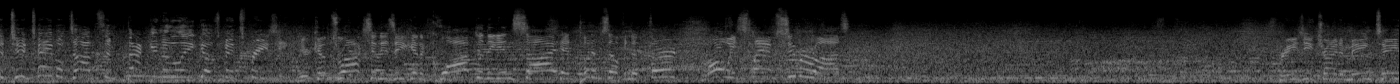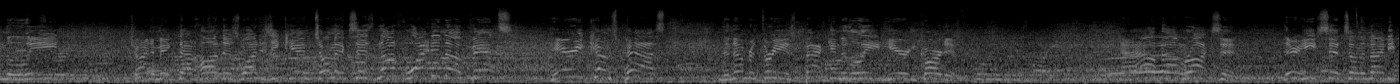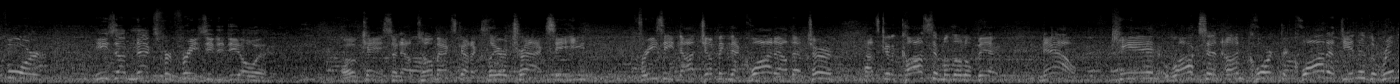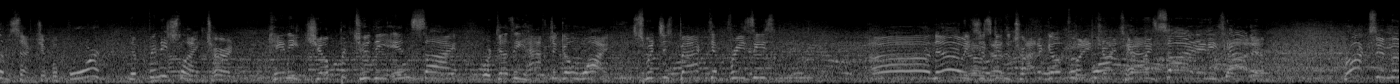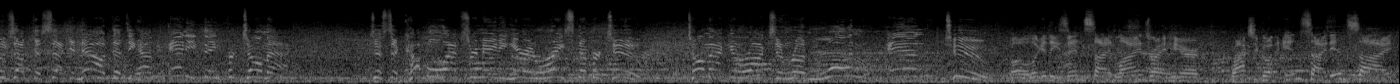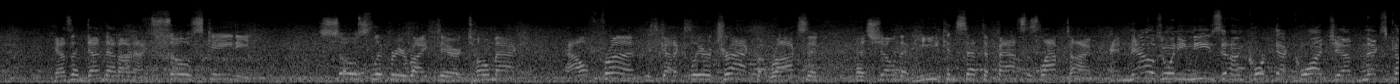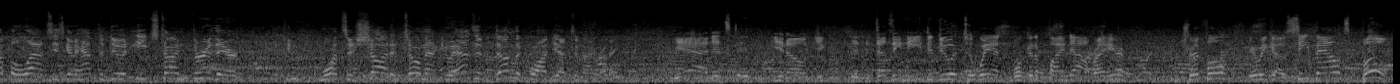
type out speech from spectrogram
the two tabletops, and back into the lead goes Vince Friese. Here comes Roczen. Is he going to quad to the inside and put himself into third? Oh, he slams Soubeyras. Freezy trying to maintain the lead, trying to make that Honda as wide as he can. Tomac says, not wide enough, Vince. Here he comes past. The number three is back into the lead here in Cardiff. Now, how about Roczen? There he sits on the 94. He's up next for Friese to deal with. Okay, so now Tomac's got a clear track. See, he, Friese not jumping that quad out that turn. That's going to cost him a little bit. Now, can Roczen uncork the quad at the end of the rhythm section before the finish line turn? Can he jump it to the inside, or does he have to go wide? Switches back to Friese's. Oh, no, he's just going to try to go for but the he tries to go inside, and he's got him. Roczen moves up to second. Now, does he have anything for Tomac? Just a couple laps remaining here in race number two. Tomac and Roczen run one and two. Oh, look at these inside lines right here. Roczen going inside, inside. He hasn't done that on ice. So skaty, so slippery right there. Tomac out front. He's got a clear track, but Roczen has shown that he can set the fastest lap time. And now's when he needs to uncork that quad, Jeff. Next couple of laps, he's going to have to do it each time through there if he wants a shot at Tomac, who hasn't done the quad yet tonight, right? Yeah, and it's, it, you know, you, it, does he need to do it to win? We're going to find out right here. Triple, here we go. Seat bounce, boom.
